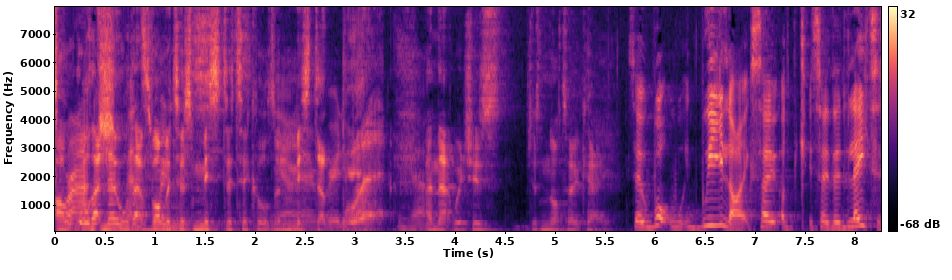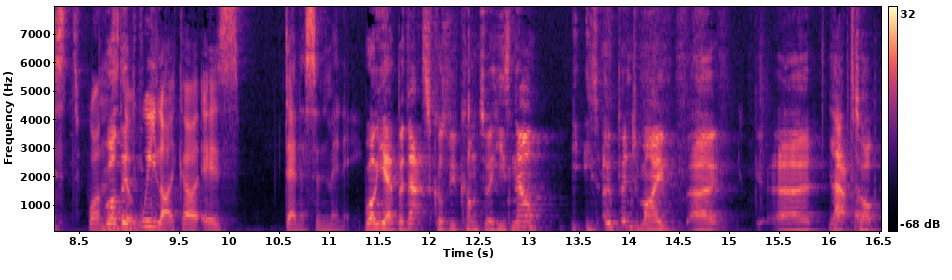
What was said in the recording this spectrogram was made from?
oh, all that no, all that and it's really- vomitous Mister Tickles and Yeah, Mister really Bleh. Yeah. and that which is just not okay. So what we like, so so the latest ones Well, that we like are is Dennis and Minnie. Well, yeah, but that's because we've come to. He's now he's opened my uh, uh, laptop.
